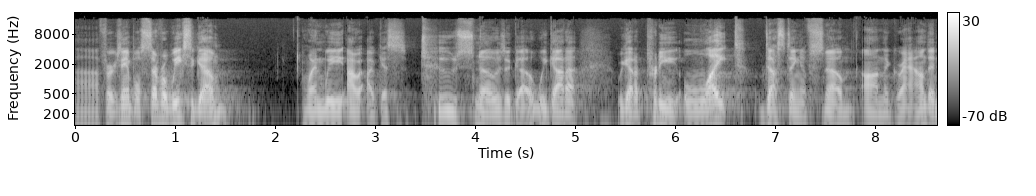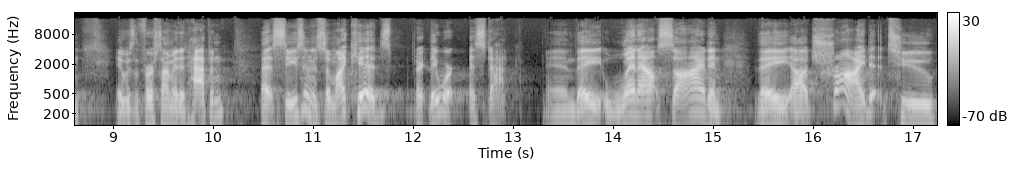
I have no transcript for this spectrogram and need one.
Uh, for example, several weeks ago, when we, I, I guess two snows ago, we got a we got a pretty light dusting of snow on the ground, and it was the first time it had happened that season. And so my kids, they were ecstatic, and they went outside and they uh, tried to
